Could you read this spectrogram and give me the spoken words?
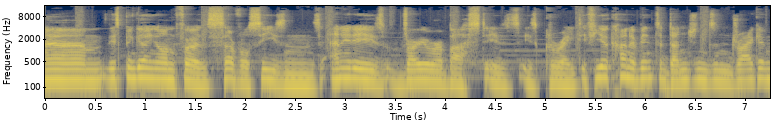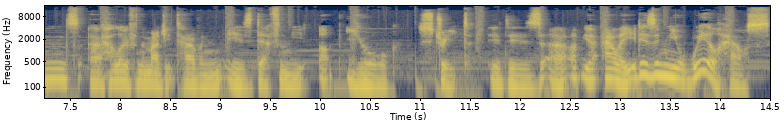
Um, it's been going on for several seasons, and it is very robust. is is great. If you're kind of into Dungeons and Dragons, uh, Hello from the Magic Tavern is definitely up your street. It is uh, up your alley. It is in your wheelhouse.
